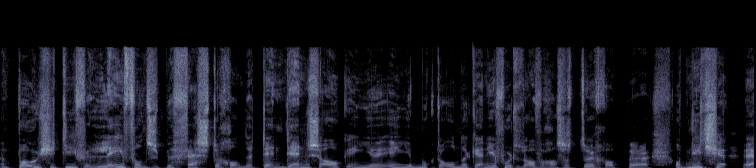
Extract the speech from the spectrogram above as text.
een positieve, levensbevestigende tendens ook in je, in je boek te onderkennen. Je voert het overigens terug op, uh, op Nietzsche, hè,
